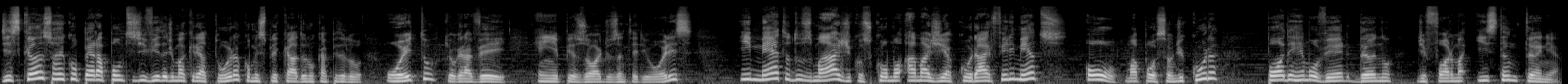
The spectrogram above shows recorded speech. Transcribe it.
Descanso recupera pontos de vida de uma criatura, como explicado no capítulo 8, que eu gravei em episódios anteriores. E métodos mágicos, como a magia curar ferimentos ou uma poção de cura, podem remover dano de forma instantânea.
